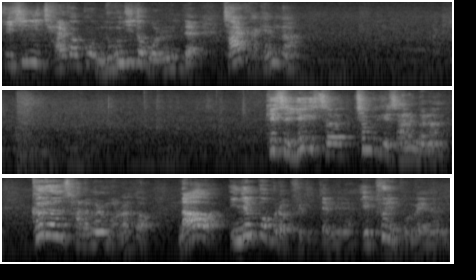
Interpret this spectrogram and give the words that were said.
귀신이 잘 갖고 누군지도 모르는데 잘 가겠나? 그래서 여기서 천국에 사는 거는 그런 사람을 몰라도 나와 인연법으로 풀기 때문에 이 풀이법에는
